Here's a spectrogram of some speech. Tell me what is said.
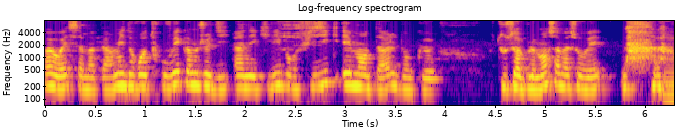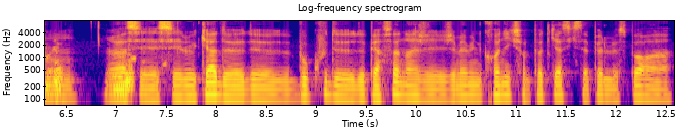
ouais, ouais, ça m'a permis de retrouver, comme je dis, un équilibre physique et mental. Donc tout simplement, ça m'a sauvé. Mmh. ouais. c'est le cas de, de beaucoup de, de personnes. Hein. J'ai même une chronique sur le podcast qui s'appelle Le sport à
